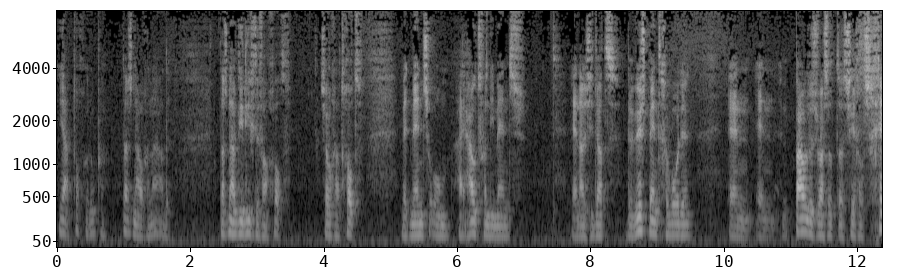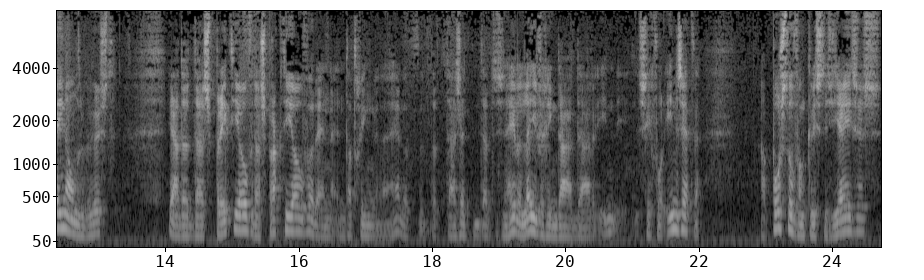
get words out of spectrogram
Ja, toch geroepen. Dat is nou genade. Dat is nou die liefde van God. Zo gaat God met mensen om. Hij houdt van die mens. En als je dat bewust bent geworden. En, en, Paulus was het zich als geen ander bewust. Ja, daar, daar spreekt hij over, daar sprak hij over. En, en dat ging, hè, dat, dat, daar zet, dat is een hele leven ging daar, daar in, zich voor inzetten. Apostel van Christus Jezus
